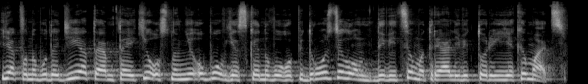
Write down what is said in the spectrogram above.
Як воно буде діяти та які основні обов'язки нового підрозділу? Дивіться в матеріалі Вікторії Якимець.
